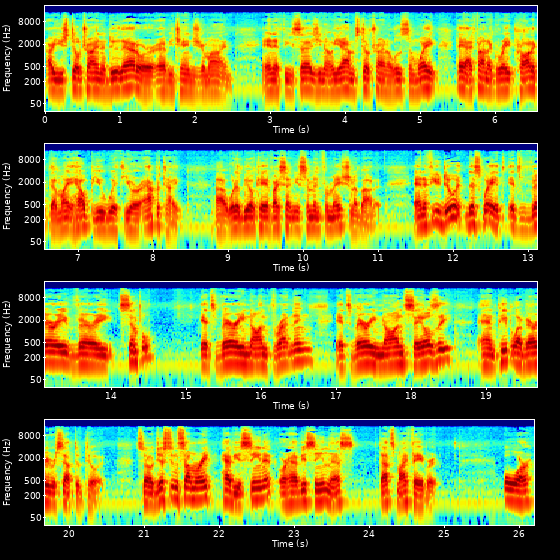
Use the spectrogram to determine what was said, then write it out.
are you still trying to do that, or have you changed your mind?" And if he says, you know, yeah, I'm still trying to lose some weight, hey, I found a great product that might help you with your appetite. Uh, would it be okay if I sent you some information about it? And if you do it this way, it's, it's very, very simple. It's very non threatening. It's very non salesy. And people are very receptive to it. So, just in summary, have you seen it or have you seen this? That's my favorite. Or,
